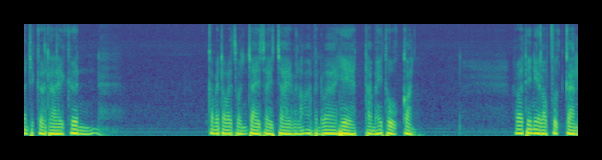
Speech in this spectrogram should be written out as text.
มันจะเกิดอะไรขึ้น ก็ไม่ต้องไปสนใจใส่ใจไปหรอกเอาเป็นว่าเหตุทำให้ถูกก่อน เพราะที่นี่เราฝึกกัน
